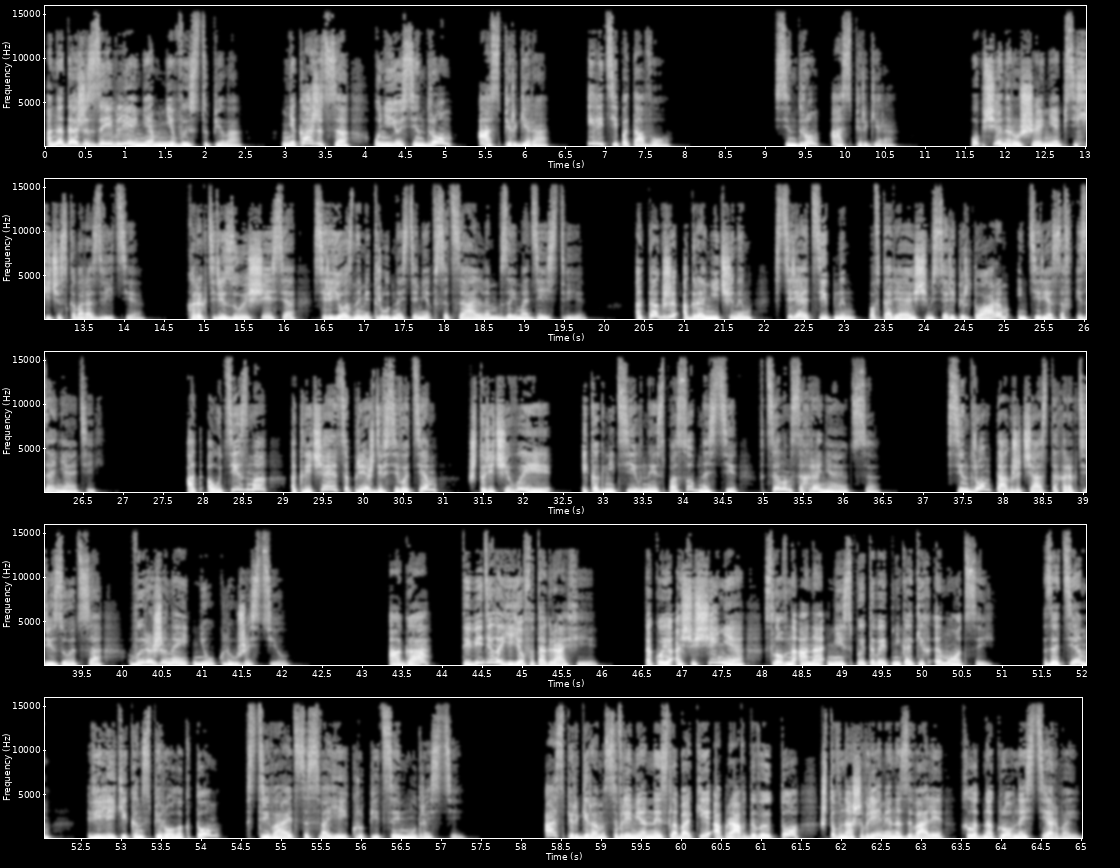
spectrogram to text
Она даже с заявлением не выступила, мне кажется, у нее синдром Аспергера или типа того. Синдром Аспергера. Общее нарушение психического развития, характеризующееся серьезными трудностями в социальном взаимодействии, а также ограниченным стереотипным повторяющимся репертуаром интересов и занятий. От аутизма отличается прежде всего тем, что речевые и когнитивные способности в целом сохраняются. Синдром также часто характеризуется выраженной неуклюжестью. «Ага, ты видела ее фотографии?» Такое ощущение, словно она не испытывает никаких эмоций. Затем великий конспиролог Том встревает со своей крупицей мудрости. Аспергером современные слабаки оправдывают то, что в наше время называли хладнокровной стервой.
